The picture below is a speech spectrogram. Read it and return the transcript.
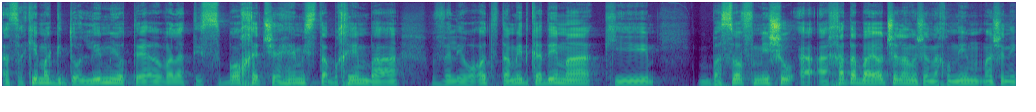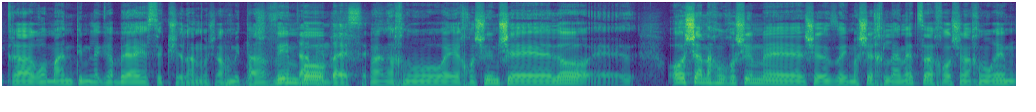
העסקים הגדולים יותר ועל התסבוכת שהם מסתבכים בה, ולראות תמיד קדימה, כי בסוף מישהו, אחת הבעיות שלנו שאנחנו נהיים מה שנקרא רומנטים לגבי העסק שלנו, שאנחנו מתאהבים בו, בעסק. ואנחנו אה, חושבים שלא, אה, או שאנחנו חושבים אה, שזה יימשך לנצח, או שאנחנו אומרים,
